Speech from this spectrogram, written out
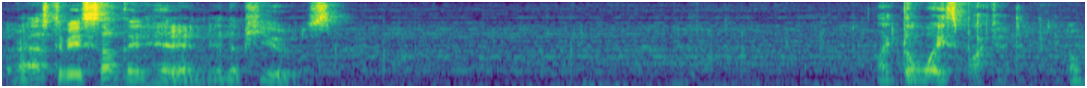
There has to be something hidden in the pews. Like the waste bucket. Oh.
